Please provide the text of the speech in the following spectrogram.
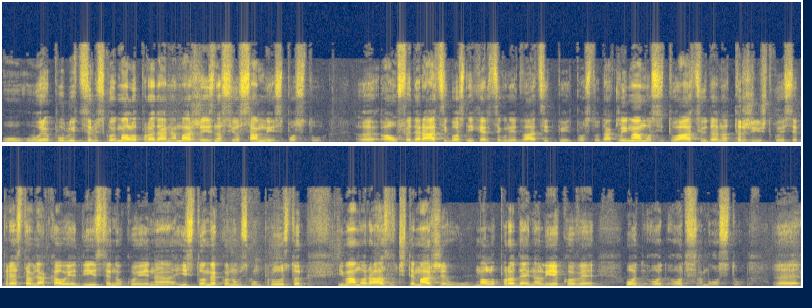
u, u Republici Srpskoj malo prodajna marža iznosi 18%, e, a u Federaciji Bosne i Hercegovine 25%. Dakle, imamo situaciju da na tržištu koje se predstavlja kao jedinstveno, koje je na istom ekonomskom prostoru, imamo različite marže u maloprodajne lijekove od, od, od 8%. E,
